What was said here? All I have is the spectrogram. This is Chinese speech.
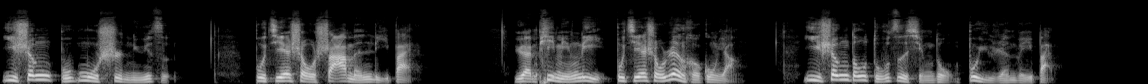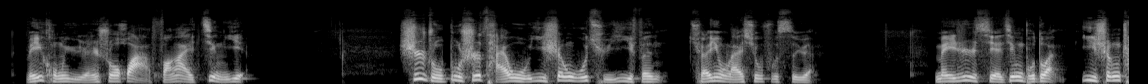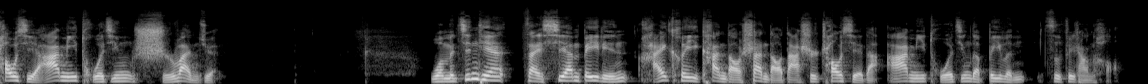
一生不目视女子，不接受沙门礼拜，远辟名利，不接受任何供养。一生都独自行动，不与人为伴。唯恐与人说话妨碍敬业。施主不施财物，一生无取一分，全用来修复寺院。每日写经不断，一生抄写《阿弥陀经》十万卷。我们今天在西安碑林还可以看到善导大师抄写的《阿弥陀经》的碑文，字非常的好。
